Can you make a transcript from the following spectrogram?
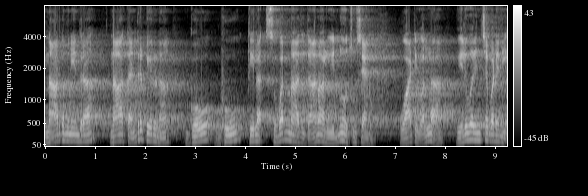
నారదమునేంద్ర నా తండ్రి పేరున గో భూ తిల సువర్ణాది దానాలు ఎన్నో చూశాను. వాటి వల్ల వెలువరించబడని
